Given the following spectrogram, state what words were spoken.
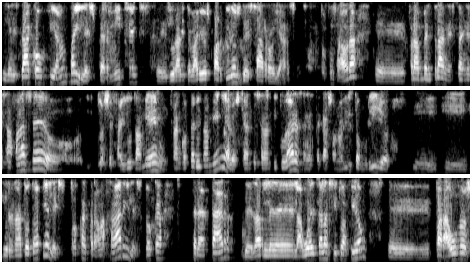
les da confianza y les permite eh, durante varios partidos desarrollarse. Entonces ahora eh, Fran Beltrán está en esa fase, o Joseph Aidú también, Franco Cervi también, y a los que antes eran titulares, en este caso Nolito, Murillo y, Renato Tapia, les toca trabajar y les toca tratar de darle la vuelta a la situación. Eh, para unos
